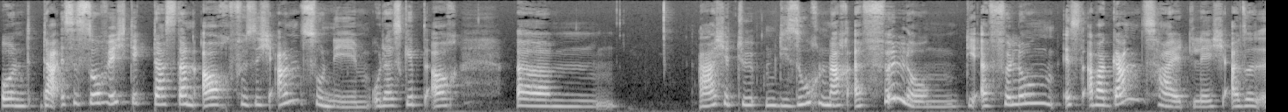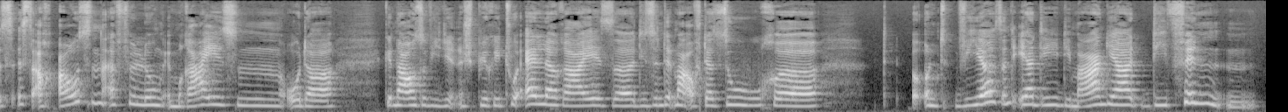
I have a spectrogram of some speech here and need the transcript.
Und da ist es so wichtig, das dann auch für sich anzunehmen. Oder es gibt auch ähm, Archetypen, die suchen nach Erfüllung. Die Erfüllung ist aber ganzheitlich. Also es ist auch Außenerfüllung im Reisen oder genauso wie die spirituelle Reise. Die sind immer auf der Suche. Und wir sind eher die, die Magier, die finden.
